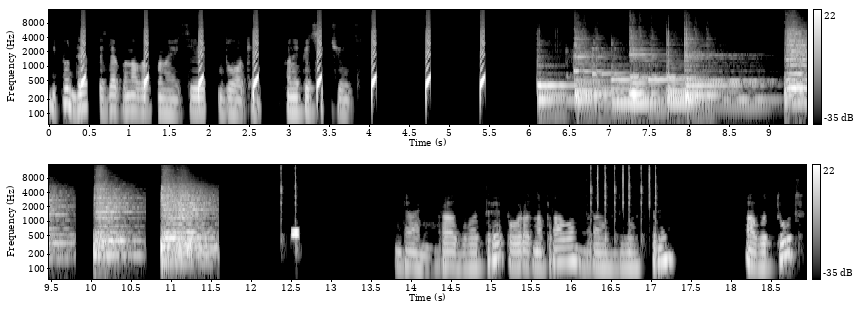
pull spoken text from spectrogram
І тут дивитесь, як воно виконує ці блоки. Вони підсвічуються. Далі. Раз, два, три. Поворот направо. Раз, два, три. А от тут,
